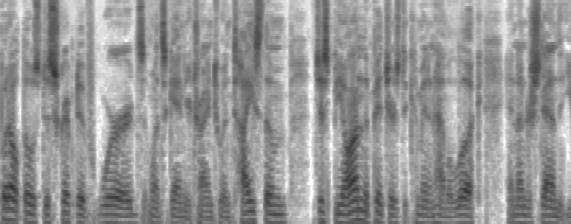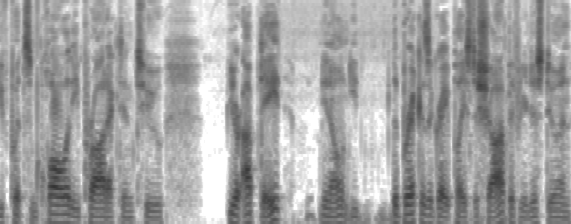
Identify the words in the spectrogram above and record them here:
put out those descriptive words. Once again, you're trying to entice them just beyond the pictures to come in and have a look and understand that you've put some quality product into your update. You know, you, the brick is a great place to shop if you're just doing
